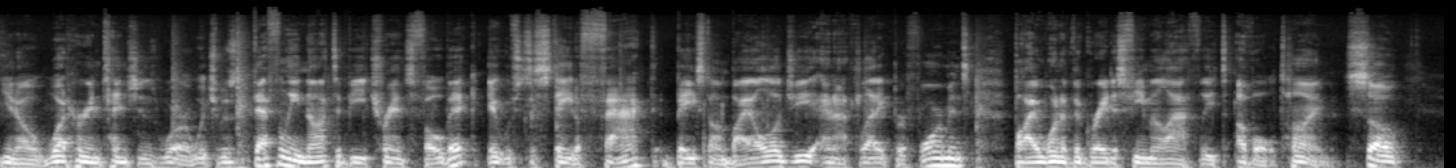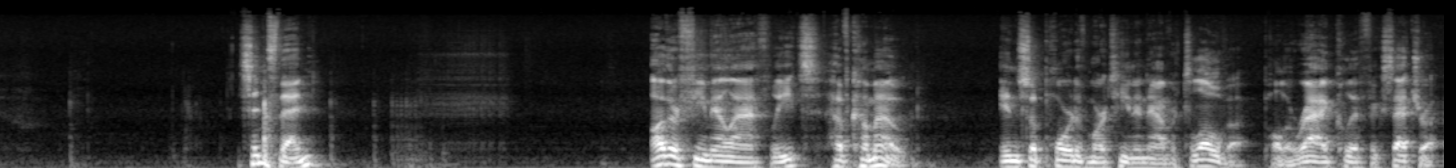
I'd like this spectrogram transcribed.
you know what her intentions were which was definitely not to be transphobic. It was to state a fact based on biology and athletic performance by one of the greatest female athletes of all time. So since then, other female athletes have come out in support of Martina Navratilova, Paula Radcliffe, etc.,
